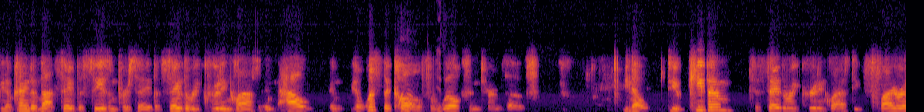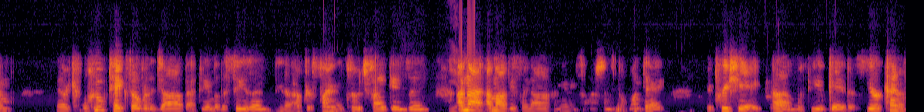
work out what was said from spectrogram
you know kind of not save the season per se, but save the recruiting class and how and you know what's the call for Wilks in terms of you know do you keep him to save the recruiting class? Do you fire him? You know, who takes over the job at the end of the season? You know, after firing a coach five games in. I'm not. I'm obviously not offering any solutions, but one thing I appreciate um, with you, Gabe, is you're kind of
